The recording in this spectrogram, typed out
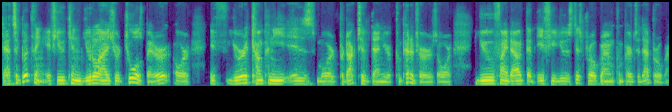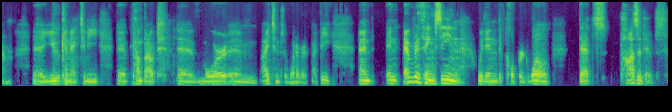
that's a good thing if you can utilize your tools better or if your company is more productive than your competitors or you find out that if you use this program compared to that program uh, you can actually uh, pump out uh, more um, items or whatever it might be. And in everything seen within the corporate world that's positives.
